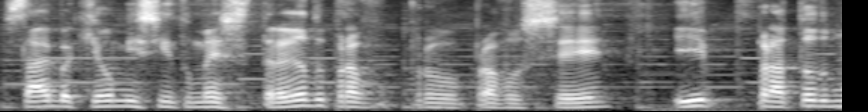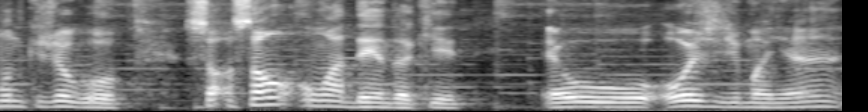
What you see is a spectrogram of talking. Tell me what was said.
Saiba que eu me sinto mestrando para você e para todo mundo que jogou. Só, só um adendo aqui. Eu hoje de manhã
